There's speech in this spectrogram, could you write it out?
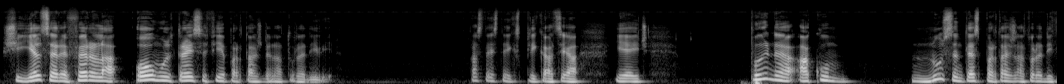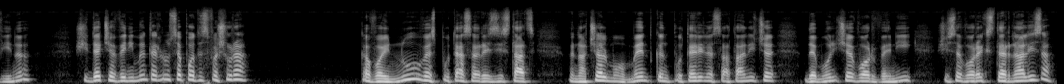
și el se referă la omul trebuie să fie părtaș de natură divină. Asta este explicația ei aici. până acum nu sunteți părtași natură divină și deci evenimentele nu se pot desfășura. Că voi nu veți putea să rezistați în acel moment când puterile satanice, demonice vor veni și se vor externaliza.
